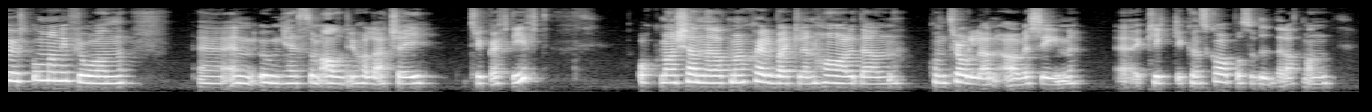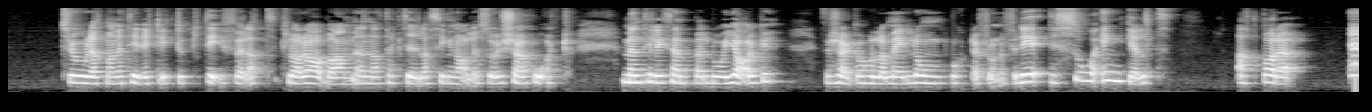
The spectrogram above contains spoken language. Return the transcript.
utgår man ifrån eh, en ung häst som aldrig har lärt sig trycka eftergift och man känner att man själv verkligen har den kontrollen över sin eh, klickerkunskap och så vidare, att man tror att man är tillräckligt duktig för att klara av att använda taktila signaler så kör hårt. Men till exempel då jag försöker hålla mig långt borta från det, för det, det är så enkelt att bara, ja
